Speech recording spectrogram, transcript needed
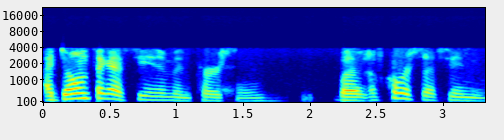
I don't think I've seen him in person, but of course I've seen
